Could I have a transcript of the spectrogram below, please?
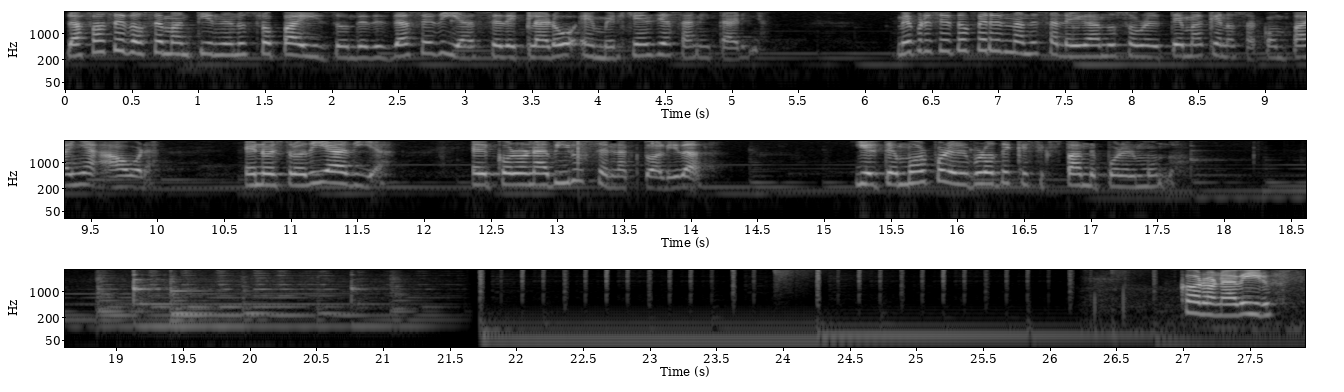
la fase 2 se mantiene en nuestro país donde desde hace días se declaró emergencia sanitaria. Me presento Fer Hernández alegando sobre el tema que nos acompaña ahora, en nuestro día a día, el coronavirus en la actualidad y el temor por el brote que se expande por el mundo. Coronavirus.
